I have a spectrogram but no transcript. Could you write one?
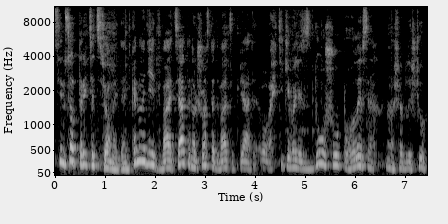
737 день в Канаді, 20.06.25. Ой, тільки виліз з душу, поголився, ну, ще блищу.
